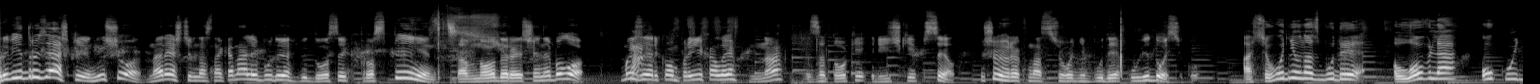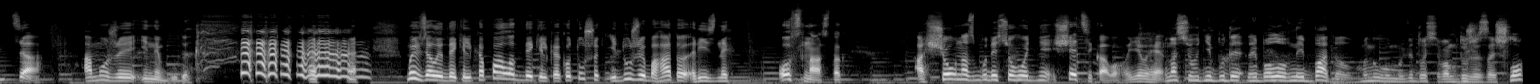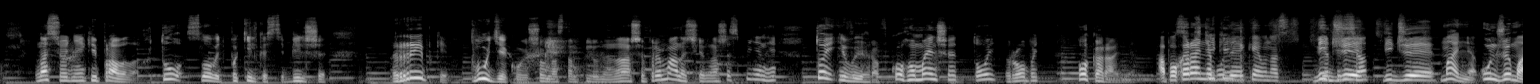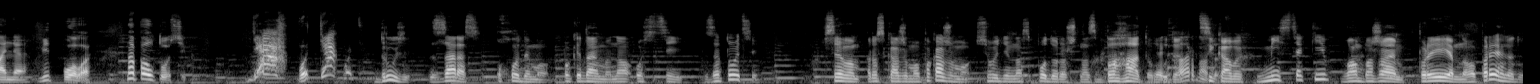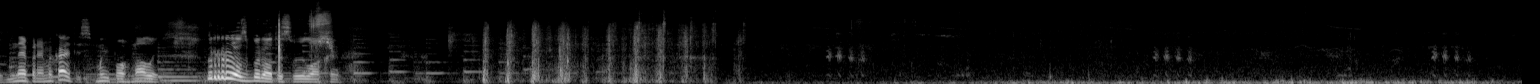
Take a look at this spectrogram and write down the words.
Привіт, друзяшки! Ну що, нарешті в нас на каналі буде відосик про спінінг. Давно, до речі, не було. Ми з Ярком приїхали на затоки річки Псел. І що Ігорек в нас сьогодні буде у відосику? А сьогодні у нас буде ловля окунця. А може і не буде. Ми взяли декілька палок, декілька котушок і дуже багато різних оснасток. А що у нас буде сьогодні ще цікавого, У Євген? нас сьогодні буде риболовний батл. В минулому відосі вам дуже зайшло. У нас сьогодні які правила? Хто словить по кількості більше рибки, будь-якої, що в нас там клюне, на наші приманочки, на наші спінінги, той і виграв. Кого менше, той робить покарання. А покарання Скільки? буде яке у нас? 50. Відже, віджимання, унжимання від пола на полтосик. Я! От так от. Друзі, зараз походимо, покидаємо на ось цій затоці. Все вам розкажемо, покажемо. Сьогодні в нас подорож, у нас багато Як буде гарно, цікавих місцяків. Вам бажаємо приємного перегляду. Не перемикайтесь, ми погнали розбирати свої лахи.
